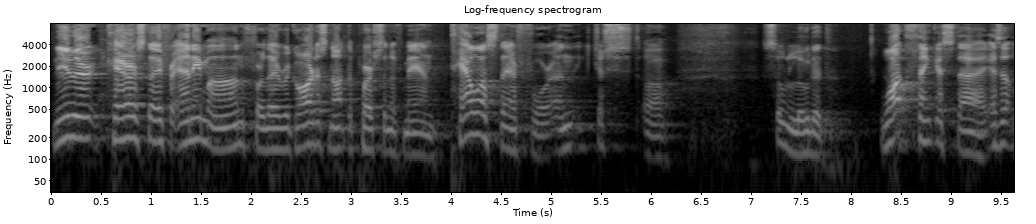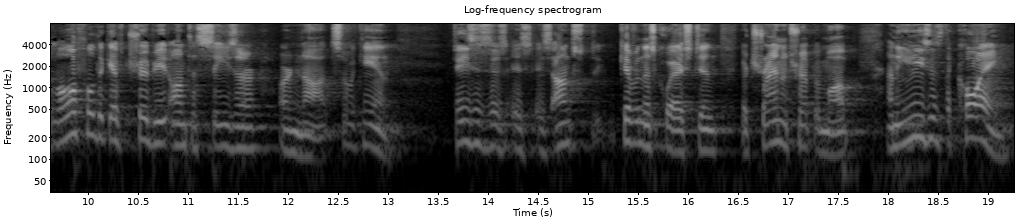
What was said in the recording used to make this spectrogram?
Neither carest thou for any man, for thou regardest not the person of men. Tell us therefore, and just uh, so loaded. What thinkest thou? Is it lawful to give tribute unto Caesar or not? So again, Jesus is, is, is answer, given this question. They're trying to trip him up, and he uses the coin,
